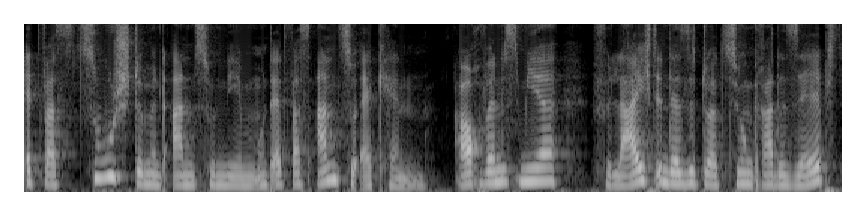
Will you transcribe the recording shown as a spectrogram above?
etwas zustimmend anzunehmen und etwas anzuerkennen, auch wenn es mir vielleicht in der Situation gerade selbst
